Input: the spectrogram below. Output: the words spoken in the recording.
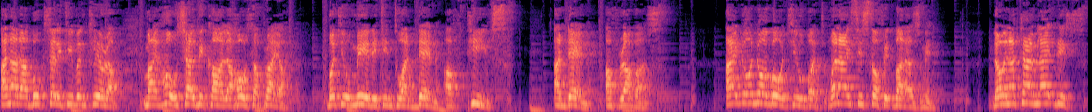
Another book said it even clearer. My house shall be called a house of prayer, but you made it into a den of thieves, a den of robbers. I don't know about you, but when I see stuff, it bothers me. Now, in a time like this,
